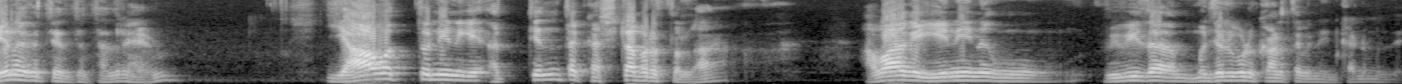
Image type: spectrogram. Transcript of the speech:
ಏನಾಗುತ್ತೆ ಅಂತಂತಂದರೆ ಯಾವತ್ತು ನಿನಗೆ ಅತ್ಯಂತ ಕಷ್ಟ ಬರುತ್ತಲ್ಲ ಆವಾಗ ಏನೇನು ವಿವಿಧ ಮಜಲುಗಳು ಕಾಣ್ತವೆ ನಿನ್ನ ಕಣ್ಣು ಮುಂದೆ.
